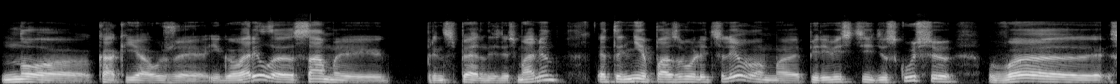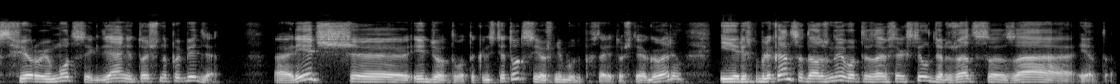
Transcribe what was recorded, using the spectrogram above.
но, как я уже и говорил, самый принципиальный здесь момент – это не позволить левым э, перевести дискуссию в э, сферу эмоций, где они точно победят. Э, речь идет вот о Конституции, я уж не буду повторять то, что я говорил, и республиканцы должны вот изо всех сил держаться за это,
